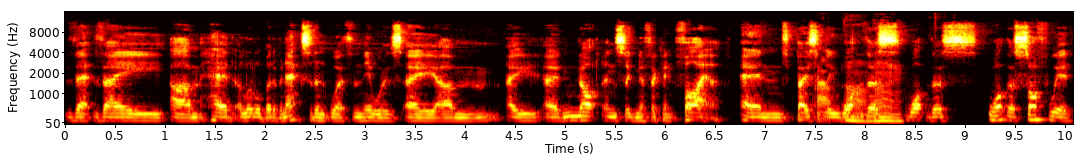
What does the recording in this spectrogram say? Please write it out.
that they um, had a little bit of an accident with, and there was a um, a, a not insignificant fire. And basically, what Oh, this what this what the software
